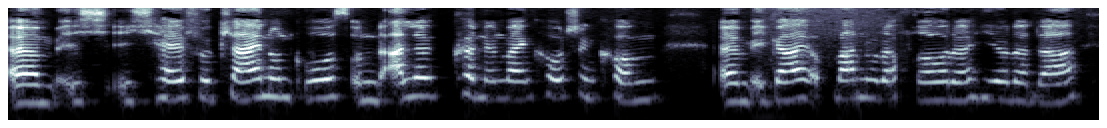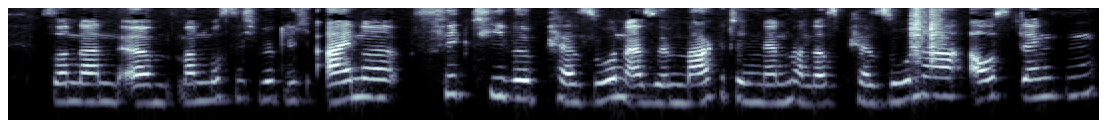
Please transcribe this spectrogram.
ähm, ich, ich helfe klein und groß und alle können in mein Coaching kommen, ähm, egal ob Mann oder Frau oder hier oder da, sondern ähm, man muss sich wirklich eine fiktive Person, also im Marketing nennt man das Persona, ausdenken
